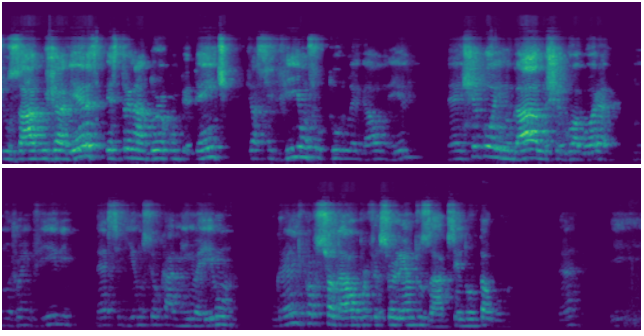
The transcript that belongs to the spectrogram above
que o Zago já era esse treinador competente, já se via um futuro legal nele. Né? Chegou aí no Galo, chegou agora no Joinville, né? seguindo o seu caminho aí, um, um grande profissional, o professor Leandro Zago, sem dúvida alguma. Né? E,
